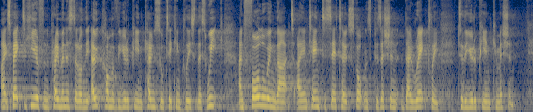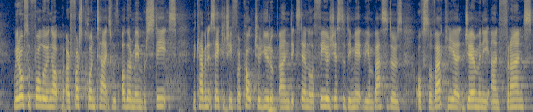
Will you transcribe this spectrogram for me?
I expect to hear from the Prime Minister on the outcome of the European Council taking place this week and following that I intend to set out Scotland's position directly to the European Commission. We're also following up our first contacts with other member states. The Cabinet Secretary for Culture, Europe and External Affairs yesterday met the ambassadors of Slovakia, Germany and France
